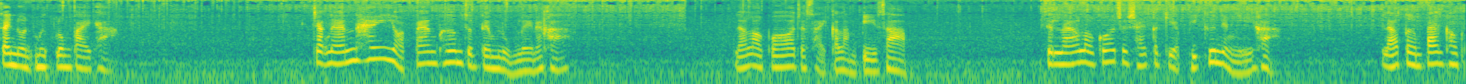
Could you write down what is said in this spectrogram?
ใส่หนวดหมึกลงไปค่ะ จากนั้นให้หยอดแป้งเพิ่มจนเต็มหลุมเลยนะคะ แล้วเราก็จะใส่กระหล่ำปีสับ เสร็จแล้วเราก็จะใช้ตะเกียบพลิกขึ้นอย่างนี้ค่ะ แล้วเติมแป้งเข้าไป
